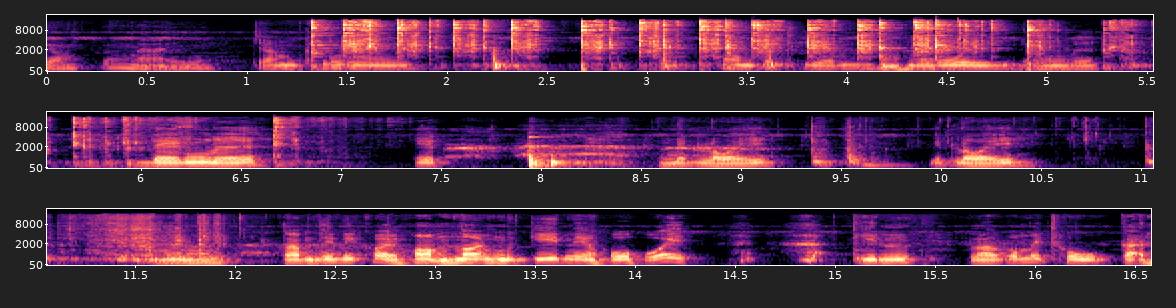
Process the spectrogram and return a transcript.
ยำเครื่องในำยำเครื่องในหอมกระเทียมโอ้ยแดงเลย แดงเลยเห็ดเม็ดลอย เม็ดลอยอืมตำที่นี่ค่อยหอมน้อยเมื่อกี้เนี่ยโอ้ยกินเราก็ไม่ถูกกัน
